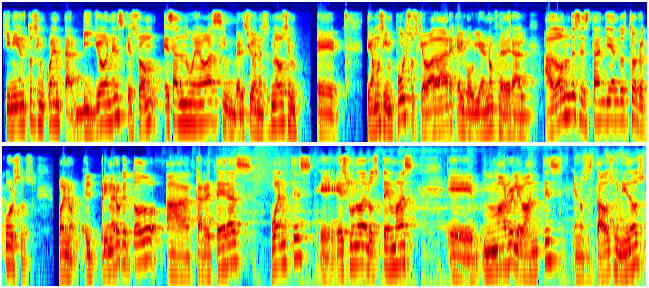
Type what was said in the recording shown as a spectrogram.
550 billones que son esas nuevas inversiones, esos nuevos eh, digamos, impulsos que va a dar el gobierno federal. ¿A dónde se están yendo estos recursos? Bueno, el primero que todo, a carreteras, puentes, eh, es uno de los temas eh, más relevantes en los Estados Unidos.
